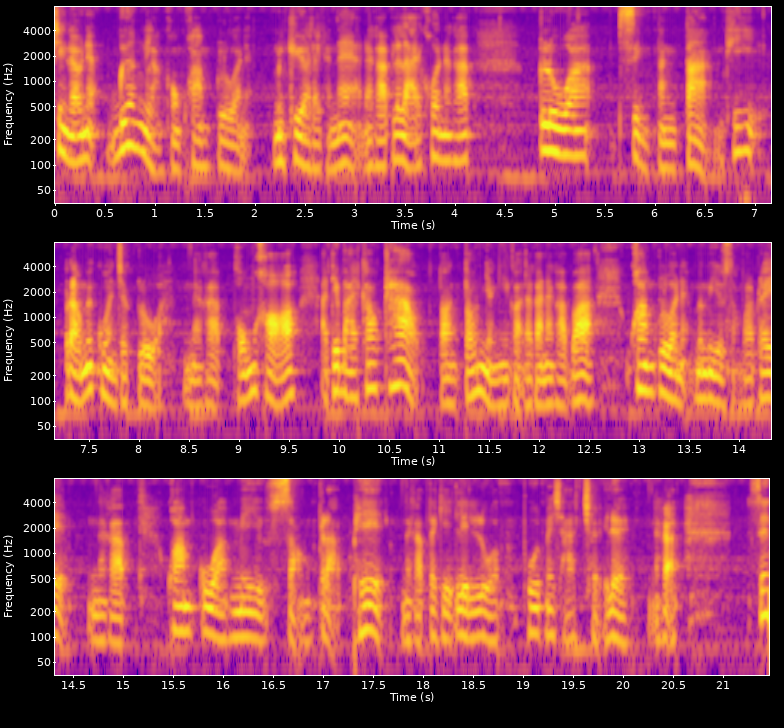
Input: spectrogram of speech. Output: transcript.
จริงแล้วเนี่ยเบื้องหลังของความกลัวเนี่ยมันคืออะไรกันแน่นะครับ หลายๆคนนะครับ กลัว สิ่งต่างๆ ที่เราไม่ควรจะกลัวนะครับ ผมขออธิบายคร่าวๆ ตอนต้นอย่างนี้ก่อนแล้วกันนะครับ ว่าความกลัวเนี่ยมันมีอยู่ 2 ประเภทนะครับ ความกลัวมีอยู่ 2 ประเภทนะครับตะกี้ลินรัวพูดไม่ชัดเฉยเลยนะครับ ซึ่ง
